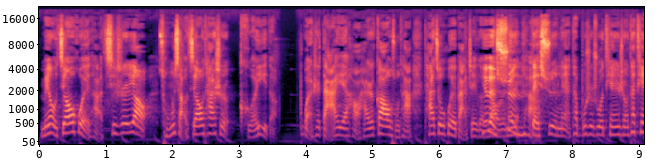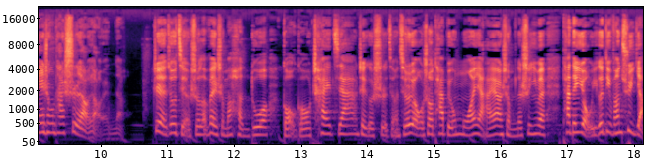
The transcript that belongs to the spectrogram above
没有教会它，其实要从小教它是可以的。不管是打也好，还是告诉它，它就会把这个也得咬人的训它得训练。它不是说天生，它天生它是要咬人的。这也就解释了为什么很多狗狗拆家这个事情。其实有的时候它比如磨牙呀什么的，是因为它得有一个地方去咬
